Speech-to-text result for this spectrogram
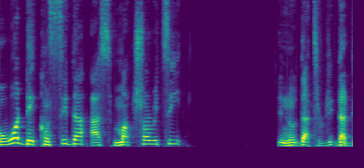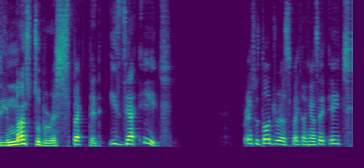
but what they consider as maturity, you know, that that demands to be respected is their age. Friends, with all due respect, I can say age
